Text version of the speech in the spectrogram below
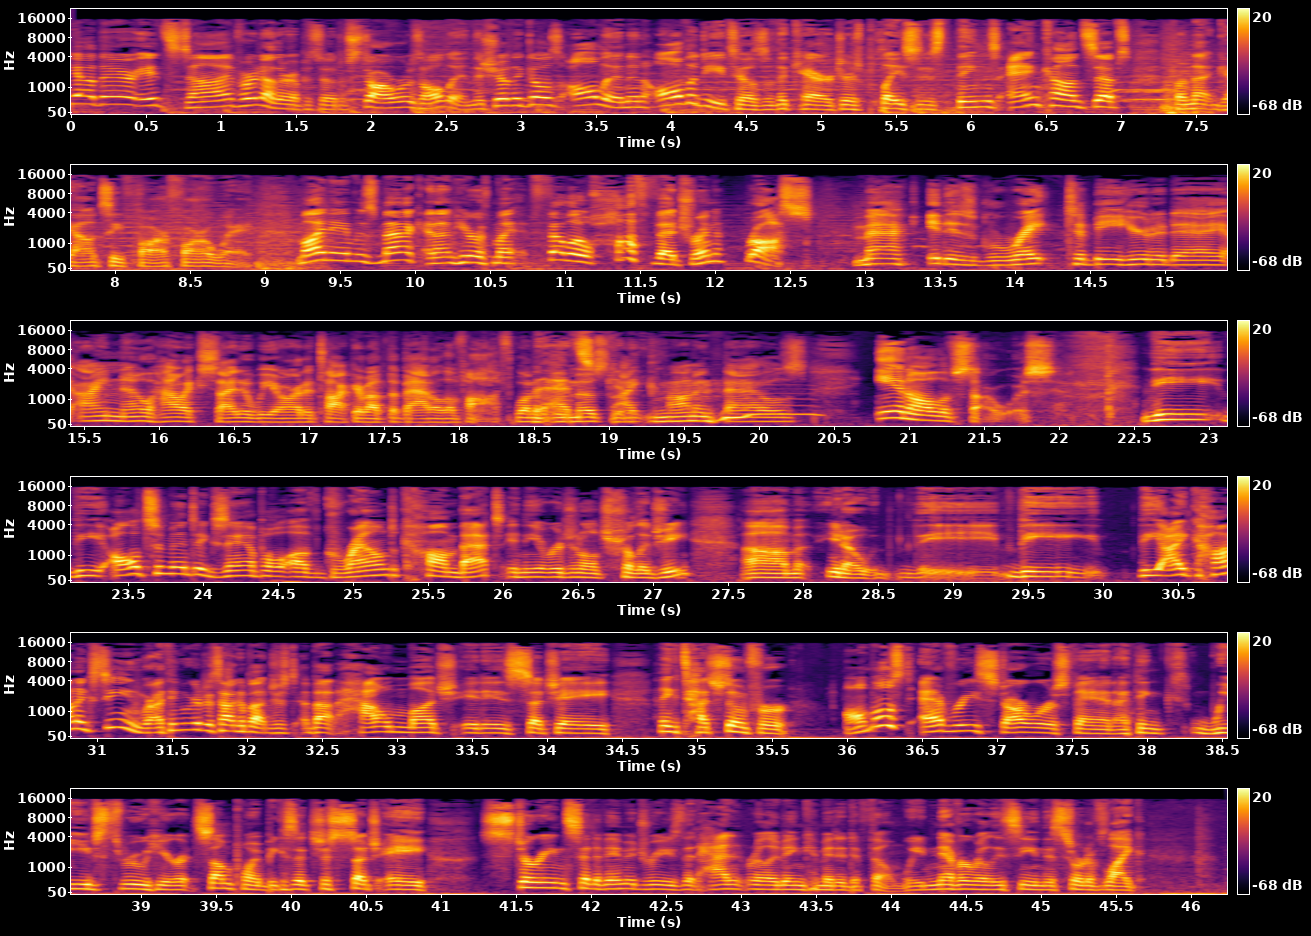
everybody out there. It's time for another episode of Star Wars All In, the show that goes all in in all the details of the characters, places, things, and concepts from that galaxy far, far away. My name is Mac, and I'm here with my fellow Hoth veteran, Ross. Mac, it is great to be here today. I know how excited we are to talk about the Battle of Hoth, one of That's the most good. iconic battles mm-hmm. In all of Star Wars. the the ultimate example of ground combat in the original trilogy. Um, you know the the the iconic scene where I think we're going to talk about just about how much it is such a I think a touchstone for almost every Star Wars fan. I think weaves through here at some point because it's just such a stirring set of imageries that hadn't really been committed to film. We'd never really seen this sort of like.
